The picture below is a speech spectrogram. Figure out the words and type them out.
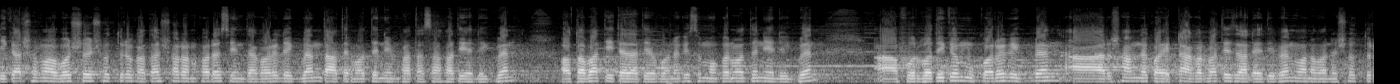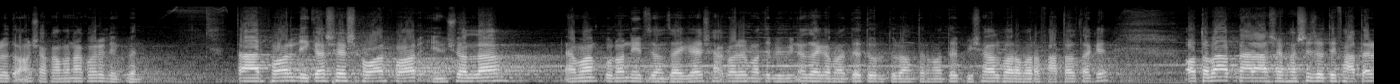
লিখার সময় অবশ্যই শত্রুর কথা স্মরণ করে, চিন্তা করে লিখবেন, দাঁতের মধ্যে নিম পাতা চাফা দিয়ে লিখবেন, অথবা তিতা জাতীয় কোনো কিছু মুখের মধ্যে নিয়ে লিখবেন। পূর্ব দিকে মুখ করে লিখবেন আর সামনে কয়েকটা আগরবাতি জ্বালিয়ে দিবেন মনে মনে শত্রুর ধ্বংস কামনা করে লিখবেন। তারপর লেখা শেষ হওয়ার পর ইনশাল্লাহ এমন কোনো নির্জন জায়গায়, সাগরের মধ্যে, বিভিন্ন জায়গার মধ্যে দূর দূরান্তের মধ্যে বিশাল বড় বড় ফাতল থাকে। অথবা আপনার আশেপাশে যদি ফাতের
